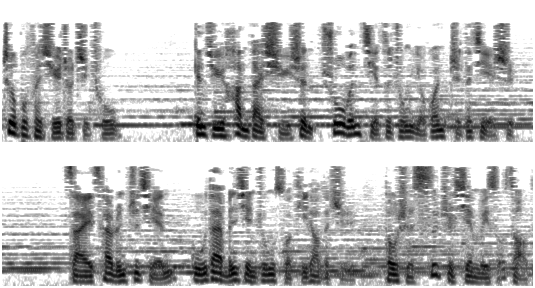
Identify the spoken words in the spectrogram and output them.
这部分学者指出，根据汉代许慎《说文解字》中有关纸的解释，在蔡伦之前，古代文献中所提到的纸都是丝质纤维所造的，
